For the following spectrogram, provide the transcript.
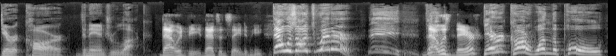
Derek Carr than Andrew Luck. That would be that's insane to me. That was on Twitter. Eh, That was there. Derek Carr won the poll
